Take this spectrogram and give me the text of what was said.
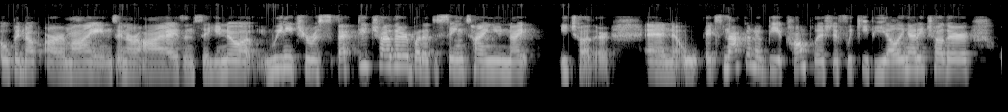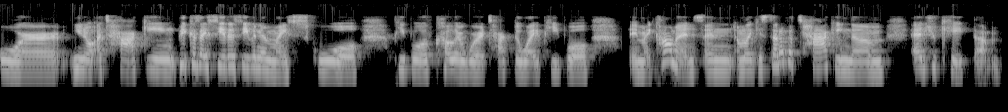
open up our minds and our eyes and say, you know we need to respect each other, but at the same time unite each other. And it's not going to be accomplished if we keep yelling at each other or, you know, attacking. Because I see this even in my school. People of color were attacked the white people in my comments. And I'm like, instead of attacking them, educate them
